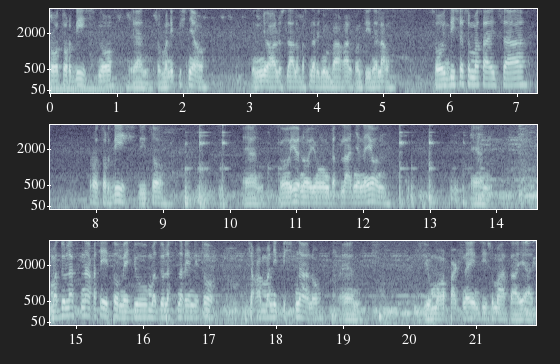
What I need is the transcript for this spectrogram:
rotor disc, no? Ayan. So, manipis niya, oh. Yun nyo, halos lalabas na rin yung bakal, konti na lang. So, hindi siya sumasayad sa rotor disc dito. Ayan. So, yun, no, yung gatla niya na yun. Ayan. Madulas na kasi ito, medyo madulas na rin ito. Tsaka manipis na, no? Ayan. Yung mga part na hindi sumasayad.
